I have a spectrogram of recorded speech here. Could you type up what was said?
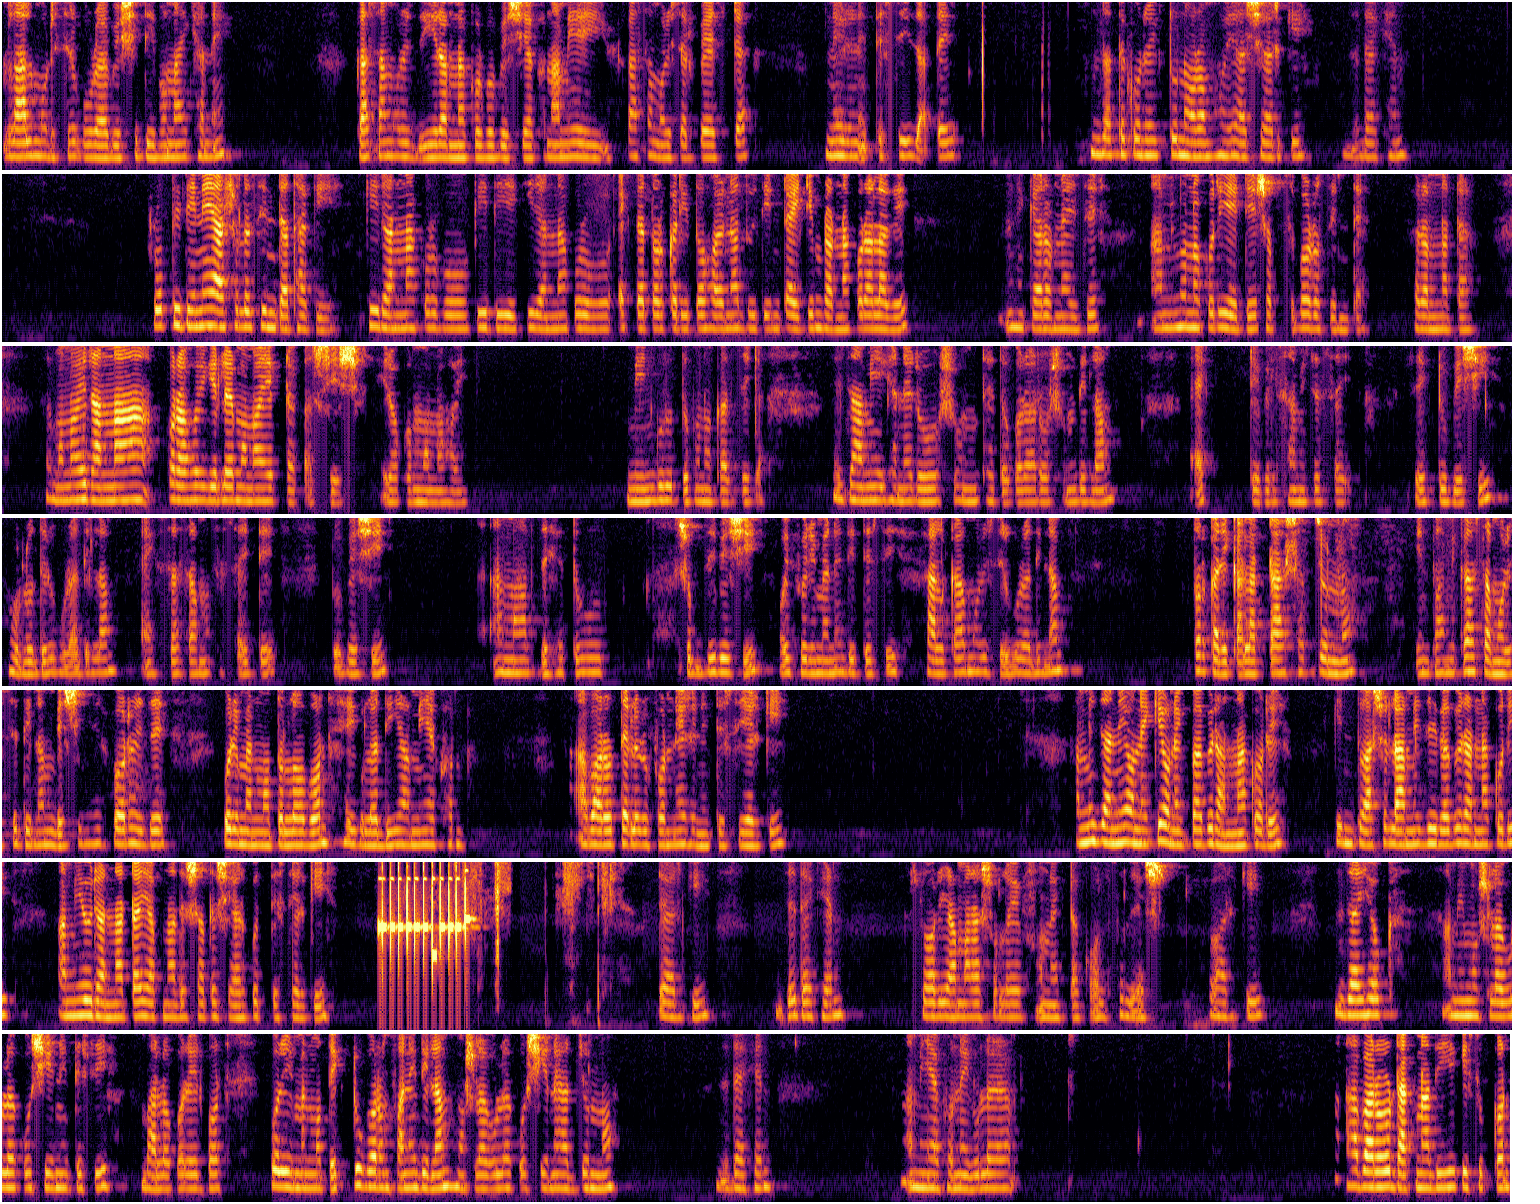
লাল মরিচের গুঁড়া বেশি দিব না এখানে। কাঁচামরিচ দিয়ে রান্না করব বেশি। এখন আমি এই কাঁচামরিচ আর পেঁয়াজটা নেড়ে নিতেছি যাতে যাতে করে একটু নরম হয়ে আসে আর কি। দেখেন প্রতিদিনই আসলে চিন্তা থাকি, কি রান্না করব, কি দিয়ে কি রান্না করব? একটা তরকারি তো হয় না, দুই তিনটা আইটেম রান্না করা লাগে। এই কারণে যে, আমি মনে করি এটাই সবচেয়ে বড় চিন্তা, রান্নাটা। মনে হয় রান্না করা হয়ে গেলে মনে হয় একটা কাজ শেষ, এরকম মনে হয়। মেন গুরুত্বপূর্ণ কাজ যেটা। এই যে আমি এখানে রসুন, থেতো করা রসুন দিলাম। এক টেবিল চামচের চাই, যে একটু বেশি। হলুদের গুঁড়া দিলাম। এক চা চামচের চাইতে একটু বেশি। আমার যেহেতু সবজি বেশি, ওই পরিমাণে দিতেছি। হালকা মরিচের গুঁড়া দিলাম। তরকারি কালারটা আসার জন্য কিন্তু আমি কাঁচা মরিচে দিলাম বেশি। এরপর এই যে পরিমাণ মতো লবণ এইগুলো দিয়ে আমি এখন আবারও তেলের উপর নেড়ে নিতেছি আর কি। আমি জানি অনেকে অনেকভাবে রান্না করে, কিন্তু আসলে আমি যেভাবে রান্না করি, আমি ওই রান্নাটাই আপনাদের সাথে শেয়ার করতেছি আর কি। আর কি। যে দেখেন সরি আমার আসলে ফোন একটা কল চলে আর কি। যাই হোক, আমি মশলাগুলো কষিয়ে নিতেছি। ভালো করে এরপর পরিমাণ মতো একটু গরম পানি দিলাম মশলাগুলো কষিয়ে নেওয়ার জন্য। দেখেন, আমি এখন এগুলা আবারও ডাকনা দিয়ে কিছুক্ষণ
